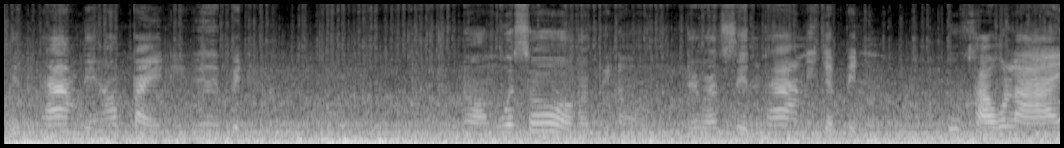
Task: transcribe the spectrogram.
เส้นทางที่เข้าไปนี่คือเป็นหนองวัวซ้อครับพี่น้องแต่ว่าเส้นทางนี่จะเป็นภูเขาหลาย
